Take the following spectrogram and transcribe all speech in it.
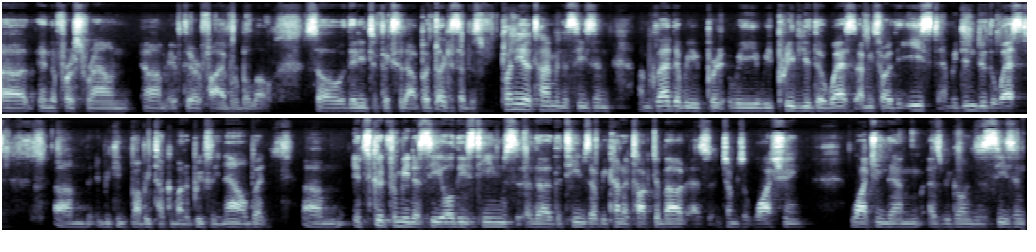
uh, in the first round um, if they're five or below. So they need to fix it out. But like I said, there's plenty of time in the season. I'm glad that we pre- we we previewed the West. I mean, sorry, the East, and we didn't do the West. Um, we can probably talk about it briefly now, but um, it's good for me to see all these teams, the the teams that we kind of talked about as in terms of watching watching them as we go into the season.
